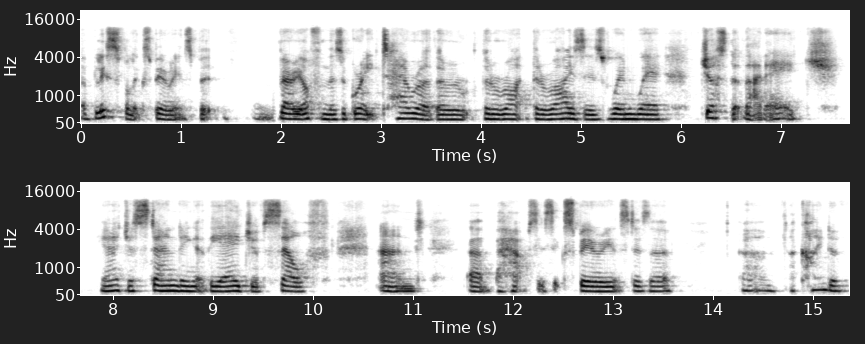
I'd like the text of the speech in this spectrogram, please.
a, blissful experience, but very often there's a great terror that, that, that arises when we're just at that edge, yeah, just standing at the edge of self. And uh, perhaps it's experienced as a um, a kind of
